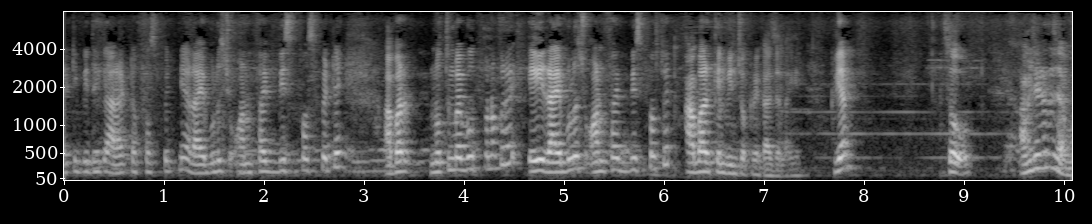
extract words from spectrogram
এটিপি থেকে আরেকটা ফসফেট নিয়ে রাইবোলোজ ওয়ান ফাইভ বিস ফসফেটে আবার নতুনভাবে উৎপন্ন করে। এই ribulose one five bis phosphate আবার কেলভিন চক্রে কাজে লাগে। ক্লিয়ার সো আমি যেটাতে যাব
